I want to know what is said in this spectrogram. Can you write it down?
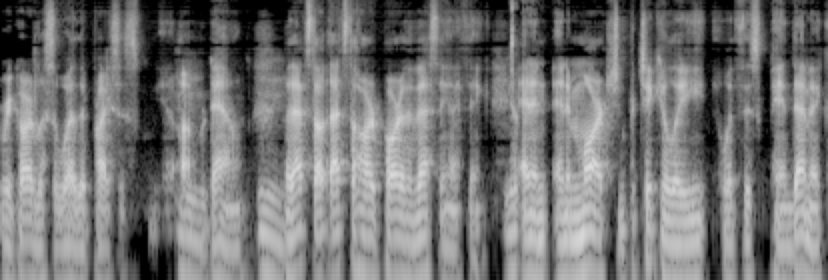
regardless of whether the price is know, mm. up or down. Mm. But that's the that's the hard part of investing, I think. Yep. And in and in March, and particularly with this pandemic,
